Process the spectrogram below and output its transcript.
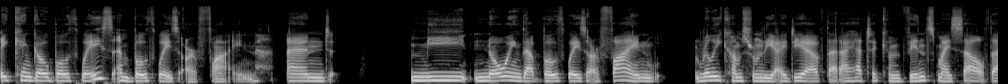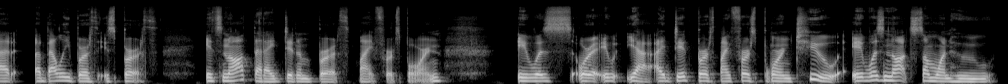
it can go both ways and both ways are fine. And me knowing that both ways are fine really comes from the idea of that I had to convince myself that a belly birth is birth. It's not that I didn't birth my firstborn. It was, or it, yeah, I did birth my firstborn too. It was not someone who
